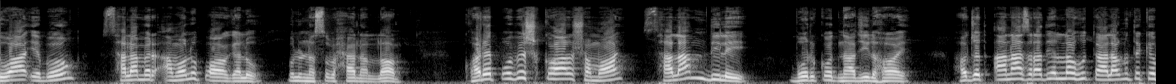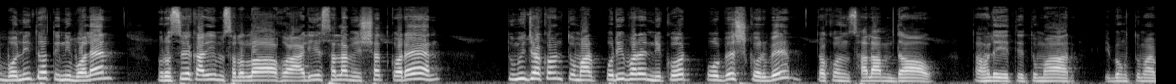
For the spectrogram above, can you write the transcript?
দোয়া এবং সালামের আমলও পাওয়া গেল। বলুন সুবাহান আল্লাহ ঘরে প্রবেশ করার সময় সালাম দিলে বরকত নাজিল হয়। হজরত আনাস রাদিয়াল্লাহু তালাহু থেকে বর্ণিত তিনি বলেন, রসুল করিম সাল আলী সাল্লাম ইরশাদ করেন তুমি যখন তোমার পরিবারের নিকট প্রবেশ করবে, তখন সালাম দাও। তাহলে এতে তোমার এবং তোমার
